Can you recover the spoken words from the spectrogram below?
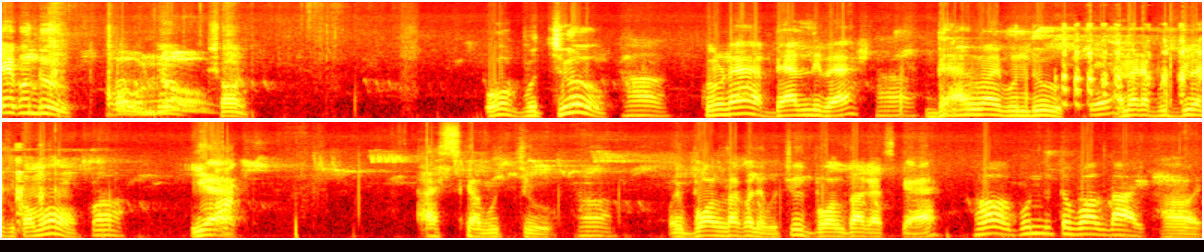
এ বন্ধু। শোন। ও বুঝছ? হ্যাঁ। কোন না বেল নিবে। হ্যাঁ। বেল নয় বন্ধু? আমি একটা বুদ্ধি পাচ্ছি কমো? হ্যাঁ ইয়া। আজকা বুঝছ? হ্যাঁ। ওই বল দা কলে বুঝছ? ওই বল দাগ আজকে। হ্যাঁ বন্ধু তো বল দাই হয়।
